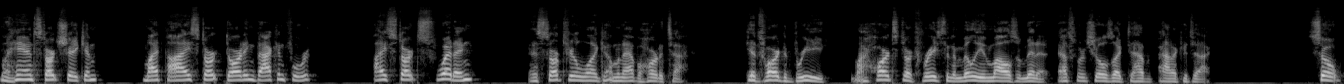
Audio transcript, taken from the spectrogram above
my hands start shaking, my eyes start darting back and forth, I start sweating, and start feeling like I'm going to have a heart attack. It gets hard to breathe. My heart starts racing a million miles a minute. That's what it feels like to have a panic attack. So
